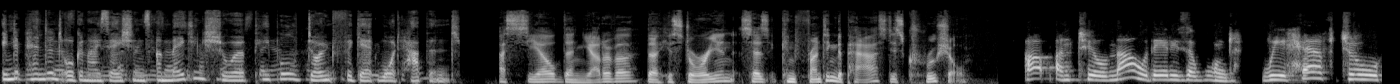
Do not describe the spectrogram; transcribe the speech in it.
independent organizations are making sure people don't forget what happened. Asiel Danyarova, the historian, says confronting the past is crucial. Up until now, there is a wound. We have to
